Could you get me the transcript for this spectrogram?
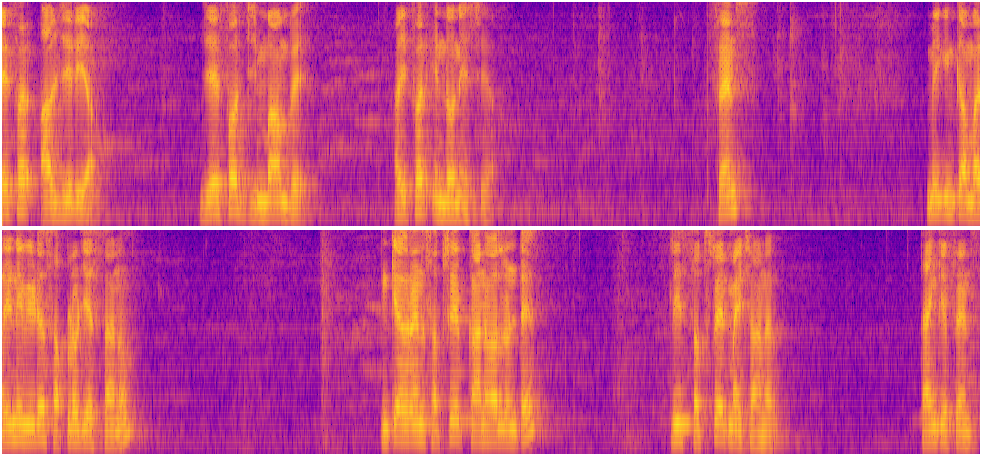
A for Algeria J for Zimbabwe I for Indonesia friends మీకు ఇంకా మరిన్ని వీడియోస్ అప్లోడ్ చేస్తాను. ఇంకెవరైనా సబ్స్క్రైబ్ కాని వాళ్ళు ఉంటే please subscribe my channel thank you friends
